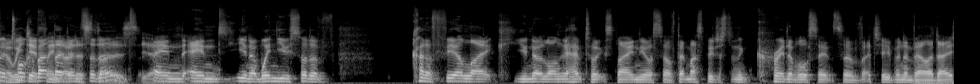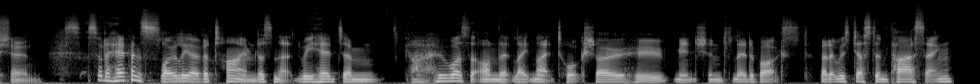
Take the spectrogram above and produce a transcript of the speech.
Yeah, want to talk about that incident? those, yeah. And, and, you know, when you sort of, kind of feel like you no longer have to explain yourself. That must be just an incredible sense of achievement and validation. S- sort of happens slowly over time, doesn't it? We had um, oh, who was it on that late night talk show who mentioned Letterboxd, but it was just in passing.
